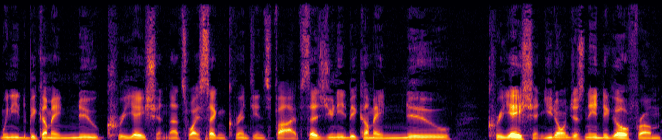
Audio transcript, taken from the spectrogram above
We need to become a new creation. That's why 2 Corinthians 5 says you need to become a new creation. You don't just need to go from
